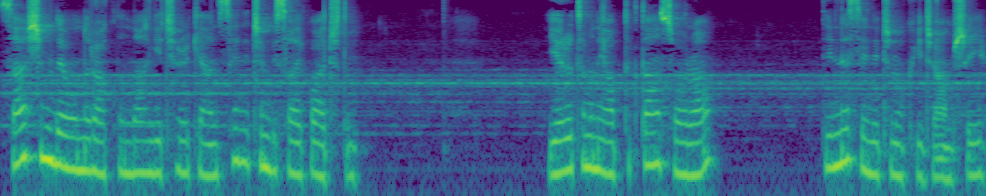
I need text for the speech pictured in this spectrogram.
Sen şimdi onları aklından geçirirken senin için bir sayfa açtım. Yaratımını yaptıktan sonra dinle senin için okuyacağım şeyi.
